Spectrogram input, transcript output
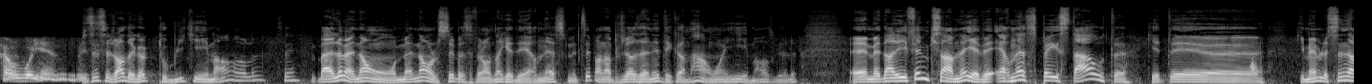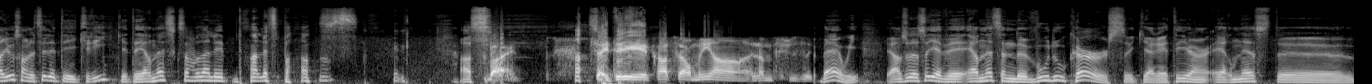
quand on le voyait. Puis tu sais, c'est le genre de gars que t'oublies qu'il est mort, là, tu sais. Ben là, maintenant, on, maintenant, on le sait parce que ça fait longtemps qu'il y a des Ernest, mais tu sais, pendant plusieurs années, t'es comme, ah, ouais, il est mort, ce gars-là. Euh, mais dans les films qui s'en venaient, il y avait Ernest Spaced Out, qui était, euh, qui même le scénario, semble-t-il, était écrit, qui était Ernest qui s'en va dans les- dans l'espace. Ensuite- Ben, ça a été transformé en l'homme fusée. Ben oui. Et ensuite de ça, il y avait Ernest and the Voodoo Curse, qui aurait été un Ernest... euh,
